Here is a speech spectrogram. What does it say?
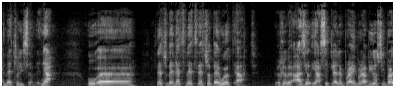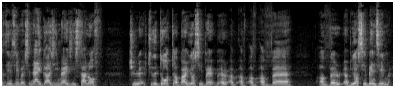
And that's what he said there. Now, uh, that's what they, that's that's that's what they worked out. So now he goes, he marries his son off to to the daughter of Bar Yossi of of of of, uh, of uh, Rabbi Yossi ben Zimra.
